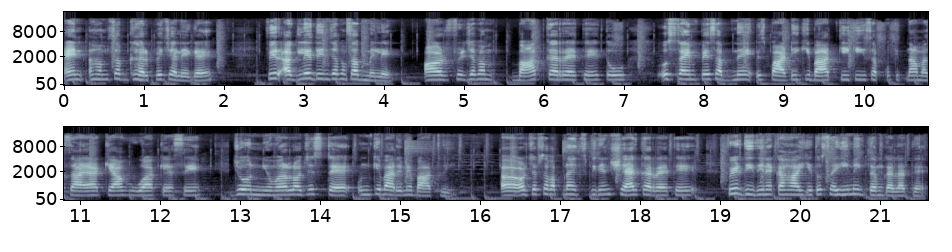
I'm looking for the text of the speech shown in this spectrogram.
एंड हम सब घर पे चले गए। फिर अगले दिन जब हम सब मिले और फिर जब हम बात कर रहे थे तो उस टाइम पे सबने इस पार्टी की बात की कि सबको कितना मज़ा आया, क्या हुआ, कैसे। जो न्यूमरोलॉजिस्ट है, उनके बारे में बात हुई। और जब सब अपना एक्सपीरियंस शेयर कर रहे थे फिर दीदी ने कहा, ये तो सही में एकदम गलत है।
